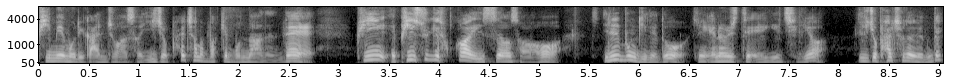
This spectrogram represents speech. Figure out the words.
비메모리가 안 좋아서 2조 8천원밖에 못 나왔는데 비, 비수기 효과가 있어서 1분기 때도 지금 에너지스트 얘기 측이요. 2조 8천원이었는데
